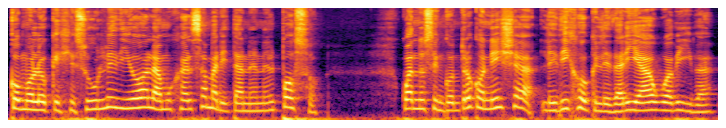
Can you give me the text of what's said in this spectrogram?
como lo que Jesús le dio a la mujer samaritana en el pozo. Cuando se encontró con ella, le dijo que le daría agua viva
